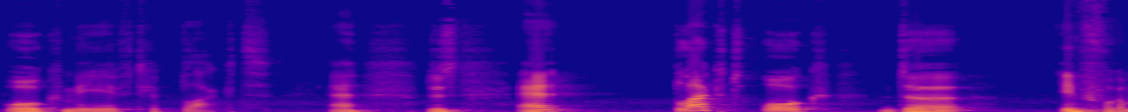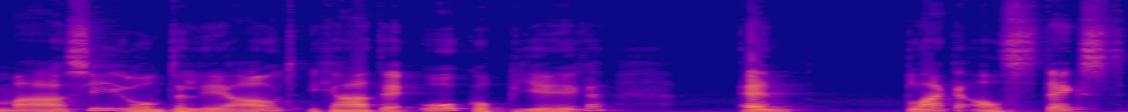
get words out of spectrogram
ook mee heeft geplakt. Dus hij plakt ook de informatie rond de layout gaat hij ook kopiëren en plakken als tekst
